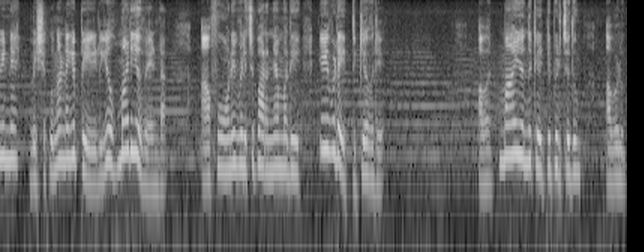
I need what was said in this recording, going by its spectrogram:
പിന്നെ വിശക്കുന്നുണ്ടെങ്കിൽ പേടിയോ മടിയോ വേണ്ട. ആ ഫോണിൽ വിളിച്ച് പറഞ്ഞാൽ മതി ഇവിടെ എത്തിക്കും അവർ. അവൻ മായി ഒന്ന് കെട്ടിപ്പിടിച്ചതും അവളും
